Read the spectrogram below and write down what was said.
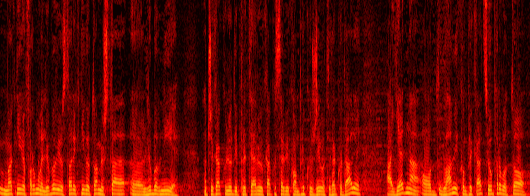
moja knjiga Formula ljubavi je u stvari knjiga o tome šta ljubav nije. Znači kako ljudi preteruju, kako sebi komplikuju život i tako dalje. A jedna od glavnih komplikacija je upravo to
